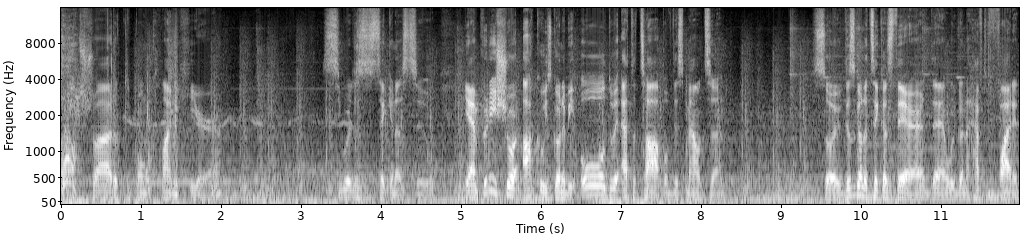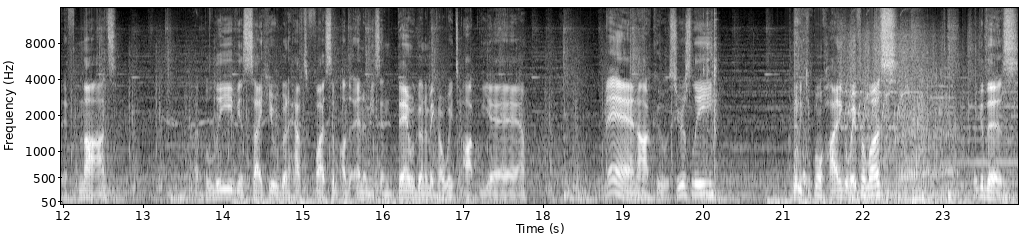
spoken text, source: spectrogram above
I'll try to keep on climbing here. See where this is taking us to. Yeah, I'm pretty sure Aku is going to be all the way at the top of this mountain. So if this is going to take us there, then we're going to have to fight it. If not, I believe inside here we're going to have to fight some other enemies. And then we're going to make our way to Aku. Yeah. Man, Aku. Seriously? You're to keep on hiding away from us? Look at this.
